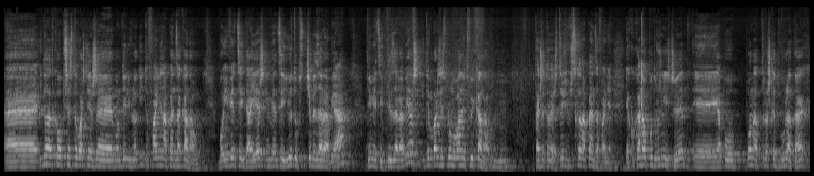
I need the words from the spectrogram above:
E, I dodatkowo przez to właśnie, że mam daily vlogi, to fajnie napędza kanał. Bo im więcej dajesz, im więcej YouTube z Ciebie zarabia, tym więcej Ty zarabiasz i tym bardziej spromowany Twój kanał. Także to wiesz, to się wszystko napędza fajnie. Jako kanał podróżniczy, yy, ja po ponad troszkę dwóch latach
